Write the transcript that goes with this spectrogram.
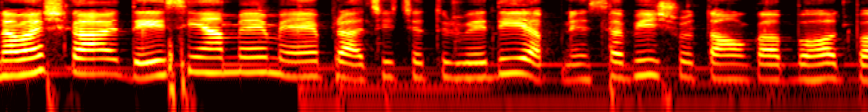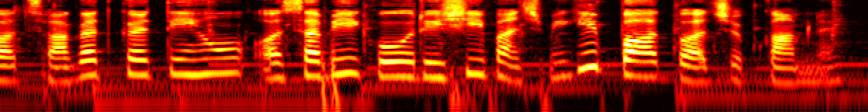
नमस्कार, देसिया में मैं प्राची चतुर्वेदी अपने सभी श्रोताओं का बहुत बहुत स्वागत करती हूँ और सभी को ऋषि पंचमी की बहुत बहुत शुभकामनाएँ।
